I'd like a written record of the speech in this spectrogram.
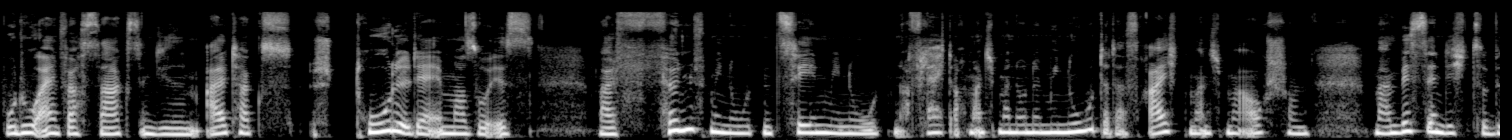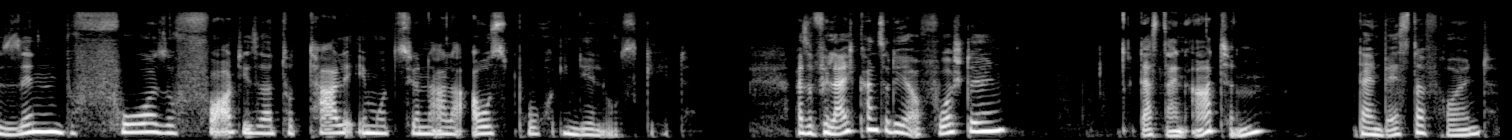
wo du einfach sagst, in diesem Alltagsstrudel, der immer so ist, mal fünf Minuten, zehn Minuten, vielleicht auch manchmal nur eine Minute, das reicht manchmal auch schon, mal ein bisschen dich zu besinnen, bevor sofort dieser totale emotionale Ausbruch in dir losgeht. Also vielleicht kannst du dir auch vorstellen, dass dein Atem dein bester Freund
